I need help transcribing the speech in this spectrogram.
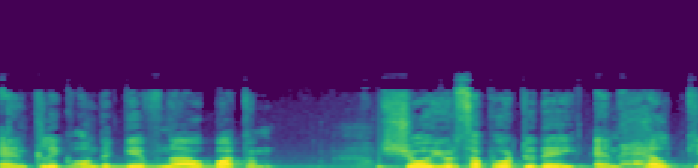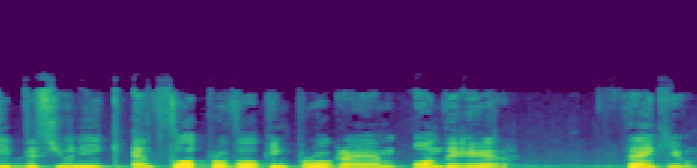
and click on the Give Now button. Show your support today and help keep this unique and thought provoking program on the air. Thank you.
